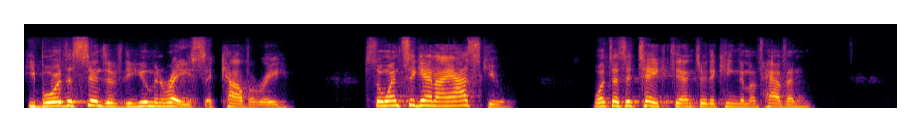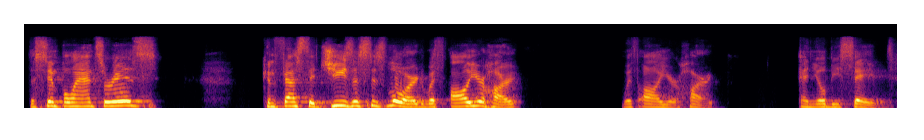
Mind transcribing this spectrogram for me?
He bore the sins of the human race at Calvary. So once again, I ask you, what does it take to enter the kingdom of heaven? The simple answer is confess that Jesus is Lord with all your heart, with all your heart, and you'll be saved.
